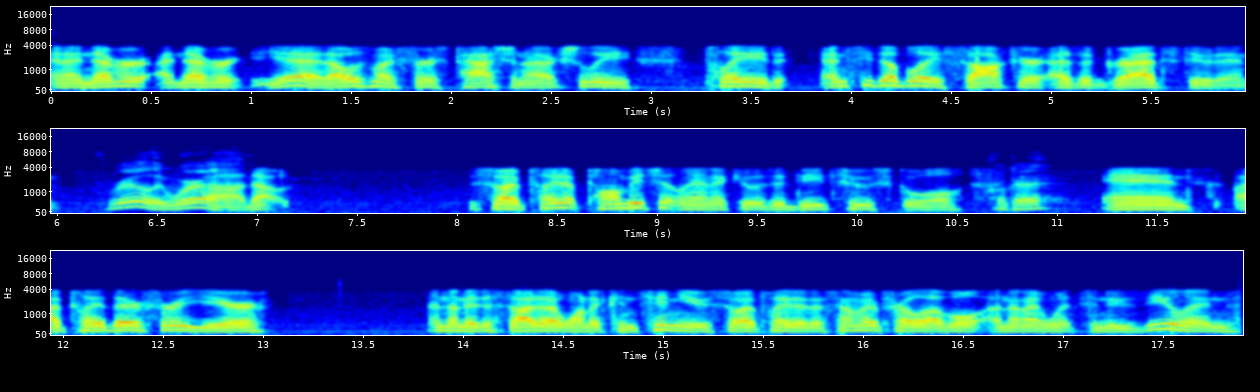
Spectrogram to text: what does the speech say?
and I never I never yeah that was my first passion. I actually played NCAA soccer as a grad student. really, where at? Uh, that so I played at Palm Beach Atlantic. It was a D two school okay, and I played there for a year, and then I decided I want to continue, so I played at a semi-pro level, and then I went to New Zealand,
